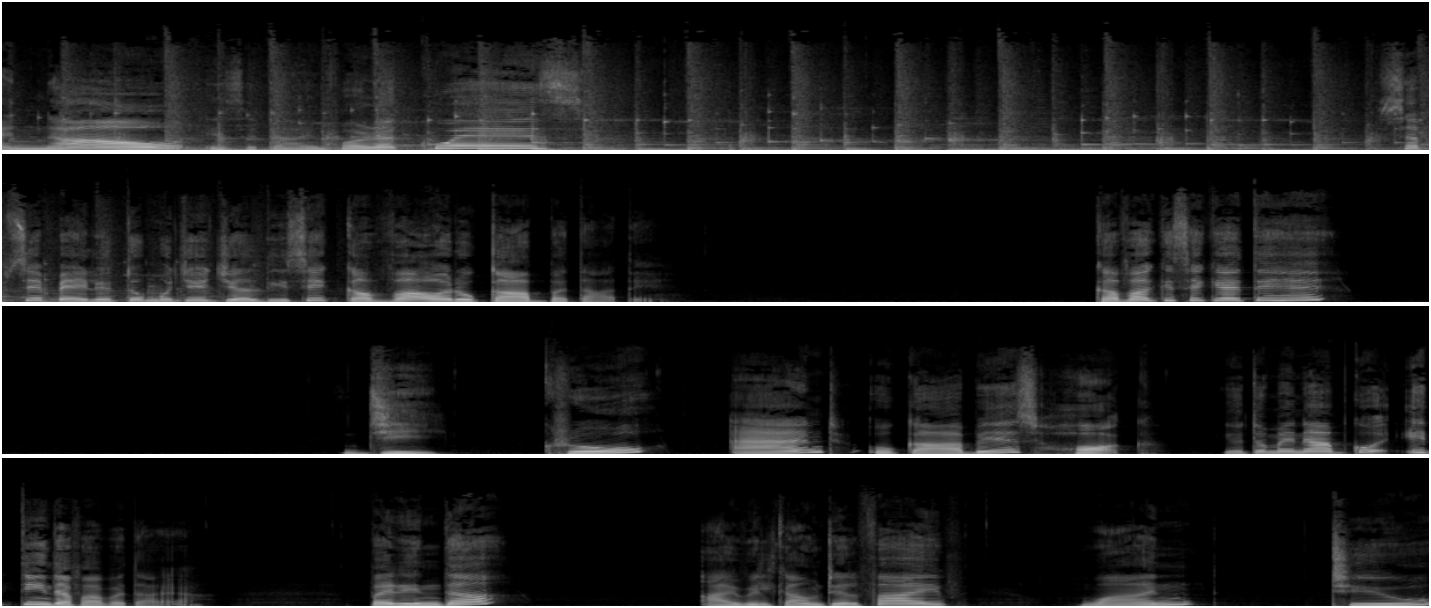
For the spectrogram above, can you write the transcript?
and now is a time for سب سے پہلے تو مجھے جلدی سے کوا اور اوکاب بتا دیں کوا کسے کہتے ہیں جی کرو اینڈ اوکاب از ہاک یہ تو میں نے آپ کو اتنی دفعہ بتایا پرندہ I will count five one two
